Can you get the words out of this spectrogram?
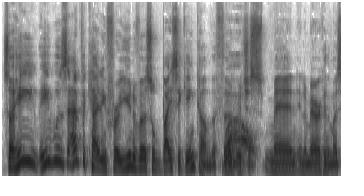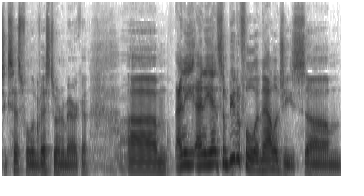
So he, he was advocating for a universal basic income, the third Wow. richest man in America, the most successful investor in America. Um, and he and he had some beautiful analogies. Um,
